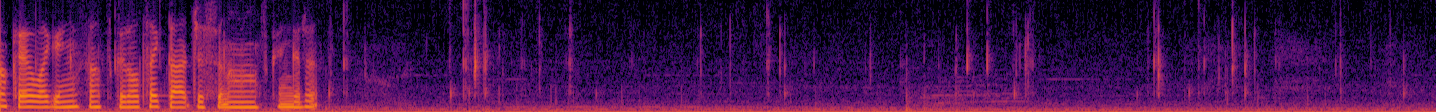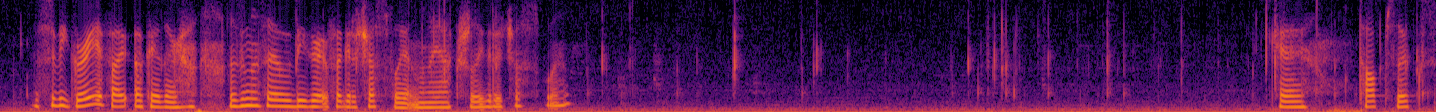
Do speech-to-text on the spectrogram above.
Okay, leggings, that's good. I'll take that just so no one else can get it. This would be great if I, okay there. I was gonna say it would be great if I get a chest plate and then I actually get a chest plate. Okay, top six.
